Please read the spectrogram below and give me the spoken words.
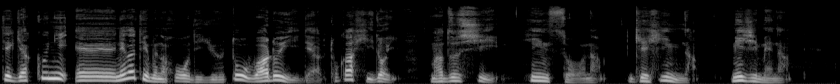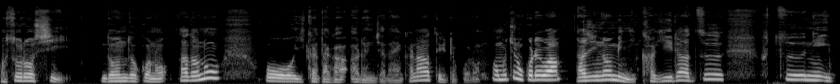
で、逆に、えー、ネガティブな方で言うと、悪いであるとか、ひどい、貧しい、貧相な、下品な、惨めな、恐ろしい、どん底の、などの言い方があるんじゃないかなというところ。まあ、もちろんこれは味のみに限らず、普通に一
